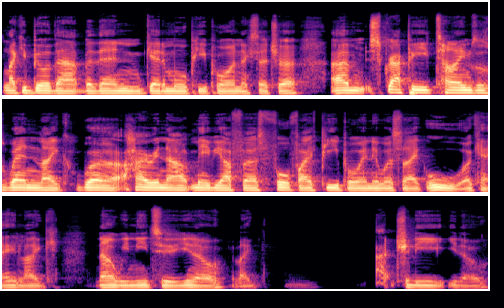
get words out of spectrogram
like you build that but then getting more people on etc um scrappy times was when like we're hiring out maybe our first four or five people and it was like oh okay like now we need to you know like actually you know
